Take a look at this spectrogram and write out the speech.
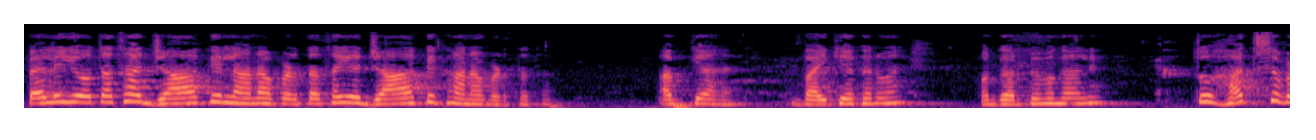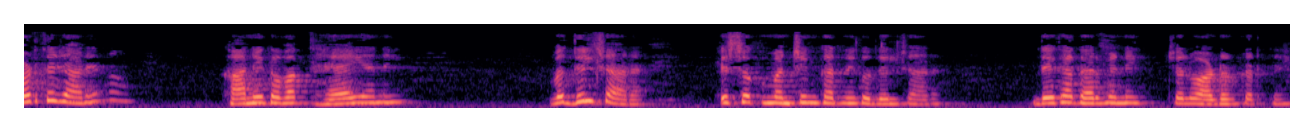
پہلے یہ ہوتا تھا جا کے لانا پڑتا تھا یا جا کے کھانا پڑتا تھا؟ اب کیا ہے؟ بائکیا کروائیں اور گھر پہ منگا لیں؟ تو حد سے بڑھتے جا رہے نا۔ کھانے کا وقت ہے یا نہیں؟ بس دل چاہ رہا ہے۔ اس وقت منچنگ کرنے کو دل چاہ رہا ہے۔ دیکھا گھر میں نہیں، چلو آرڈر کرتے ہیں۔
